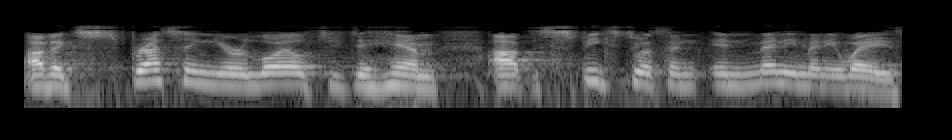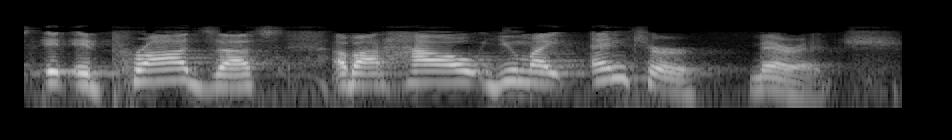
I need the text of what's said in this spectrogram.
of expressing your loyalty to Him uh, speaks to us in, in many, many ways. It, it prods us about how you might enter marriage.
